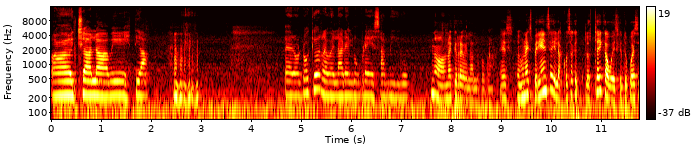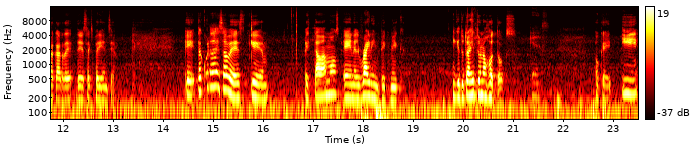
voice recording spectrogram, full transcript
ay, chala bestia. Pero no quiero revelar el nombre de ese amigo. No, no hay que revelarlo, papá. Es, es una experiencia y las cosas que, los takeaways que tú puedes sacar de, de esa experiencia. Eh, ¿Te acuerdas de esa vez que estábamos en el writing picnic y que tú trajiste Sí. unos hot dogs? Es Ok, y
